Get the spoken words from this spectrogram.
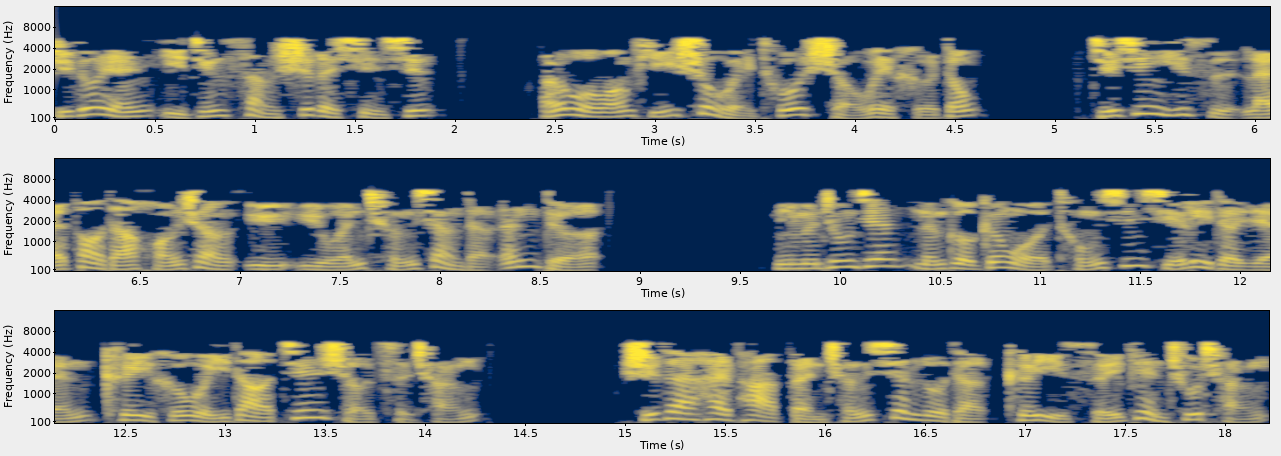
许多人已经丧失了信心。而我王皮受委托守卫河东，决心以死来报答皇上与宇文丞相的恩德。你们中间能够跟我同心协力的人，可以和我一道坚守此城。”实在害怕本城陷落的，可以随便出城。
